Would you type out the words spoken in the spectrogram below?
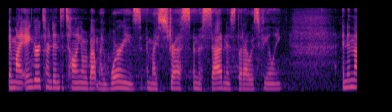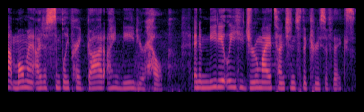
And my anger turned into telling him about my worries and my stress and the sadness that I was feeling. And in that moment, I just simply prayed, God, I need your help. And immediately, he drew my attention to the crucifix.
